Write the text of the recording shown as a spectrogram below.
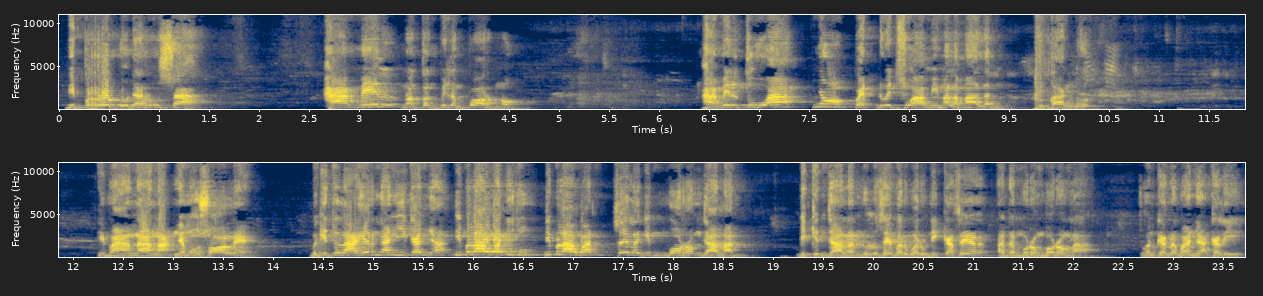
Di perut udah rusak. Hamil nonton film porno. Hamil tua nyopet duit suami malam-malam ditangguh. Gimana anaknya mau soleh? Begitu lahir nyanyikannya di Belawan itu, di Belawan. Saya lagi borong jalan, bikin jalan dulu saya baru-baru nikah saya ada borong-borong lah. Cuman karena banyak kali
